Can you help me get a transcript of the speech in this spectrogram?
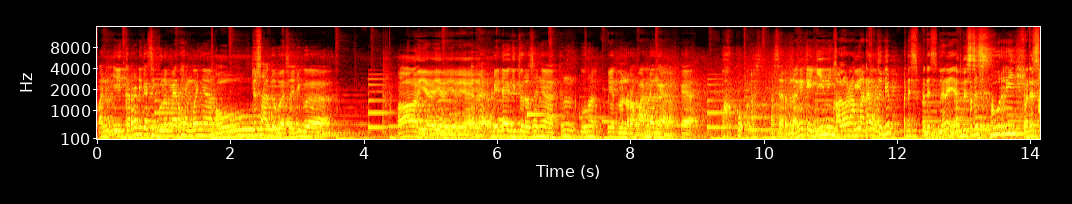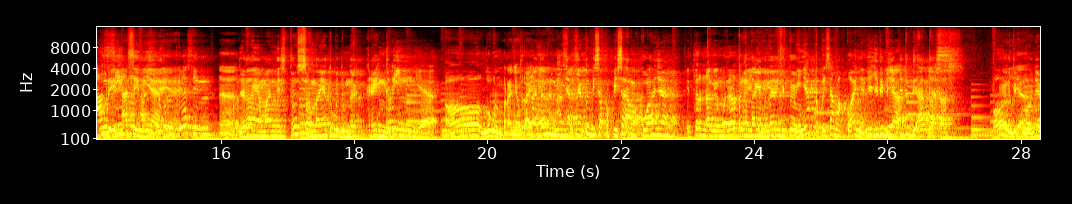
Manis iya, karena dikasih gula merah yang banyak. Oh. Terus agak basah juga. Oh iya iya iya iya. Karena beda gitu rasanya. Kan gua punya temen orang Padang ya. Kayak wah kok ras- rasa rendangnya kayak gini. Kalau orang Beda. Padang tuh dia pedes-pedes gimana ya? Pedes. pedes gurih. Pedes gurih, asin, iya, Gurih, iya. asin. Nah. Jarang yang manis. Terus rendangnya tuh bener-bener kering. gitu. Kering ya. Oh, gue belum pernah Terus nyobain. kadang rendang asli minyaknya tuh bisa kepisah sama kuahnya. Itu rendang yang benar Itu rendang yang bener gitu. minyak kepisah sama kuahnya. Iya jadi minyaknya Iya, tuh di di atas. Oh, Baru di iya. bawahnya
